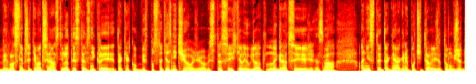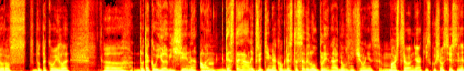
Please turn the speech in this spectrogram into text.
Vy vlastně před těma 13 lety jste vznikli tak jako by v podstatě z ničeho, že jo? Vy jste si chtěli udělat legraci Jasně. a ani jste tak nějak nepočítali, že to může dorost do takovýchhle do takovýchhle výšin, ale mm-hmm. kde jste hráli předtím, jako kde jste se vyloupli najednou z ničeho nic? Máš třeba nějaký zkušenosti, jestli ne...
